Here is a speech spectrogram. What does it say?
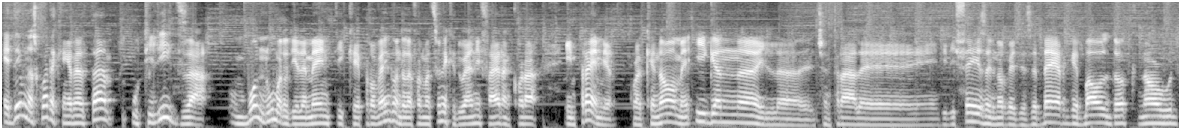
ed è una squadra che in realtà utilizza un buon numero di elementi che provengono dalla formazione che due anni fa era ancora in Premier. Qualche nome, Egan, il, il centrale di difesa, il norvegese Berg, Baldock, Norwood,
